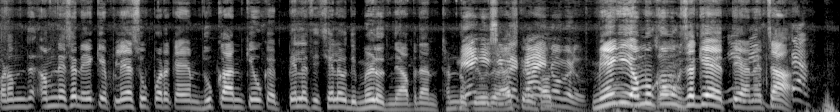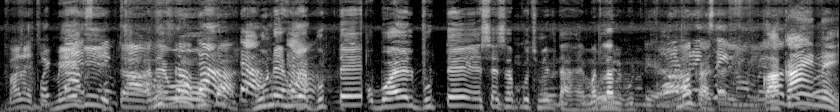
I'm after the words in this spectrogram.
પણ અમને અમને છે ને એકે પ્લેસ ઉપર કઈ એમ દુકાન કે એવું કઈ પહેલેથી છેલ્લે સુધી મળ્યું જ નહીં આ બધાને ઠંડુ પીવું છે આઈસ્ક્રીમ ખાવું. મેગી અમુક અમુક જગ્યાએ તે અને ચા मैगी અને वो भुने हुए भुट्टे बॉयल भुट्टे ऐसे सब कुछ मिलता है मतलब આ કાંઈ નહીં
